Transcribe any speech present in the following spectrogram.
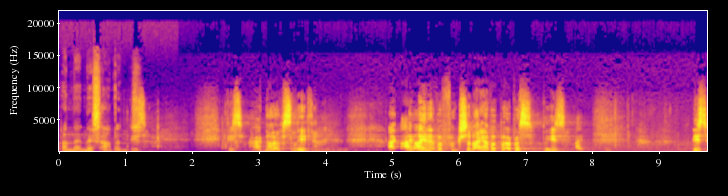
And then this happens. Please, please, I'm not obsolete. I, I, I have a function. I have a purpose. Please, I, please,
